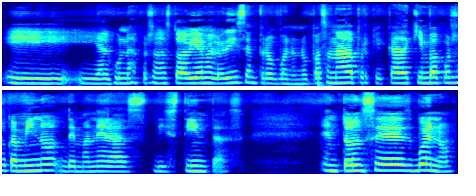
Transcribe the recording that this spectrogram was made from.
y, y, algunas personas todavía me lo dicen, pero bueno, no pasa nada porque cada quien va por su camino de maneras distintas. Entonces, bueno,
